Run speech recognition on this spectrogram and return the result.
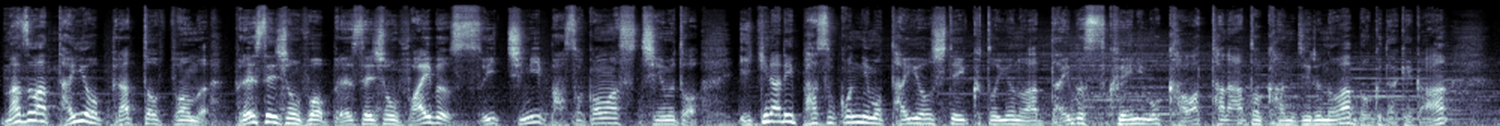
まずは対応プラットフォーム、プレイステーション4、プレイステーション5、スイッチにパソコンは Steam と、いきなりパソコンにも対応していくというのはだいぶ机にも変わったなと感じるのは僕だけか？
